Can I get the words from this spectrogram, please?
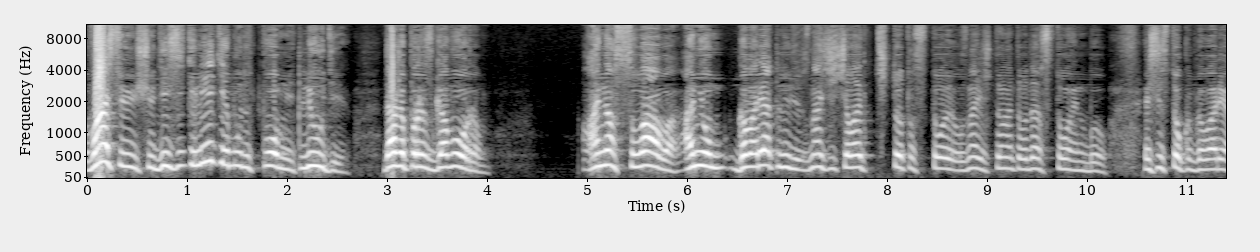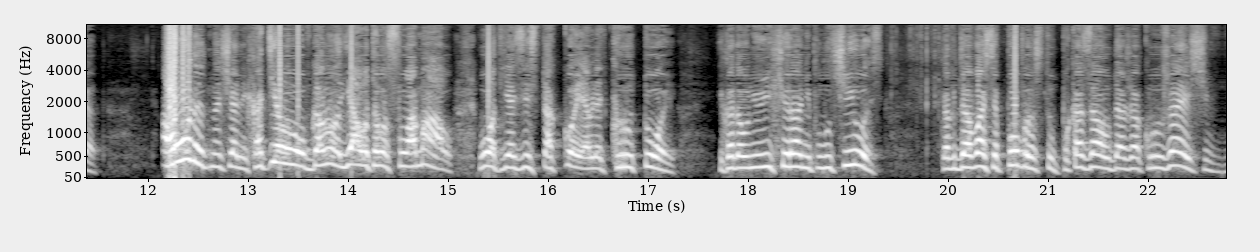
Васю еще десятилетия будут помнить люди, даже по разговорам. Она слава, о нем говорят люди, значит, человек что-то стоил, значит, что он этого достоин был, если столько говорят. А он, этот начальник, хотел его в говно, я вот его сломал, вот я здесь такой, я, блядь, крутой. И когда у него ни хера не получилось, когда Вася попросту показал даже окружающим,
